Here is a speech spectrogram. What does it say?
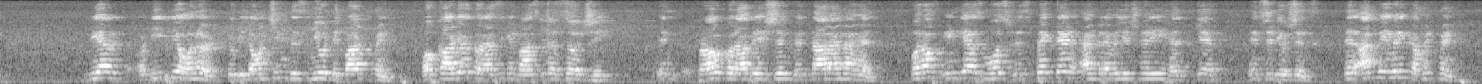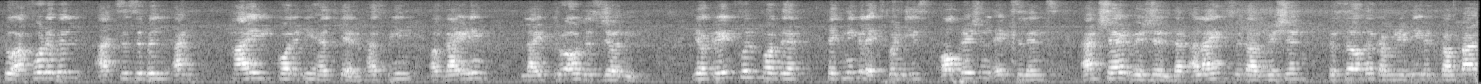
We are deeply honored to be launching this new department of cardiothoracic and vascular surgery in proud collaboration with Narayana Health, one of India's most respected and revolutionary healthcare institutions. Their unwavering commitment to affordable, accessible, and high quality healthcare has been a guiding light throughout this journey. We are grateful for their technical expertise, operational excellence, and shared vision that aligns with our mission to serve the community with compassion.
